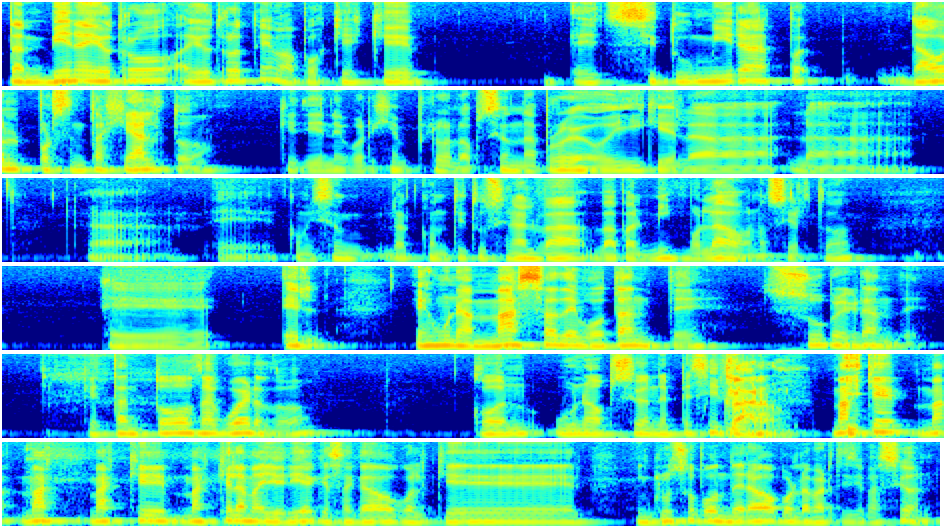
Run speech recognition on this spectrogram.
también hay otro, hay otro tema, pues que es que eh, si tú miras, pa- dado el porcentaje alto que tiene, por ejemplo, la opción de apruebo y que la, la- eh, comisión constitucional va, va para el mismo lado, ¿no es cierto? eh, es una masa de votantes súper grande, que están todos de acuerdo con una opción específica. Claro. Más, Y- que, más, más, más que, más que la mayoría que ha sacado cualquier, incluso ponderado por la participación,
